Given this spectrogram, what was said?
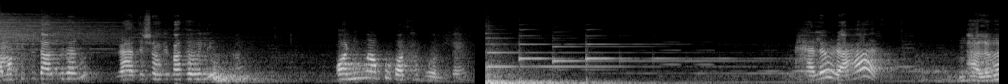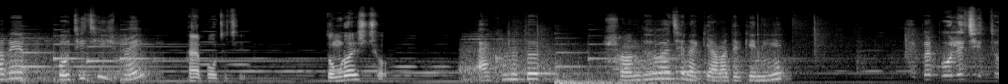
আমাকে একটু দাও তো রানু রাহাতের সঙ্গে কথা বলি। অনিমা আপু কথা বলবে। হ্যালো রাহাত। ভালোভাবে পৌঁছেছিস ভাই? হ্যাঁ পৌঁছেছি। তোমরা এসছো? এখনও তোর সন্দেহ আছে নাকি আমাদেরকে নিয়ে? একবার বলেছি তো।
